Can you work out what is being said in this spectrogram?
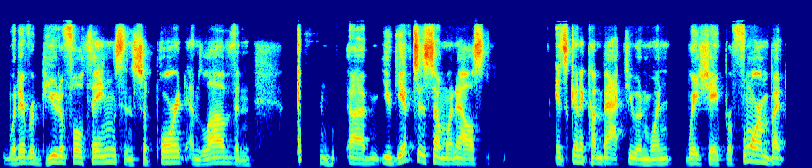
whatever beautiful things and support and love and um, you give to someone else it's going to come back to you in one way shape or form but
